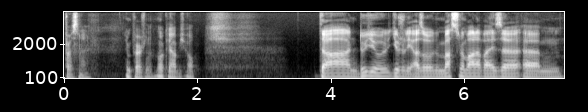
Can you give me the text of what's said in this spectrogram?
Personal. Impression, okay, habe ich auch. Dann do you usually, also machst du normalerweise ähm,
